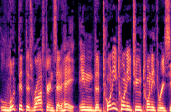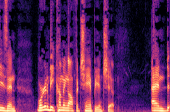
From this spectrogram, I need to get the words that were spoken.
looked at this roster and said, "Hey, in the 2022-23 season, we're going to be coming off a championship." And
